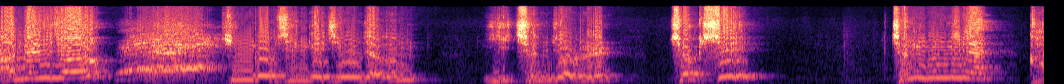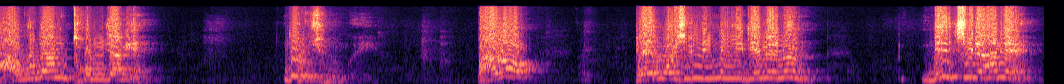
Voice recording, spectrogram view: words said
안 들리죠? 네. 긴급 생계 지원 자금 2천조를 즉시 전 국민의 가구당 통장에 넣어주는 거예요. 바로 151명이 되면은 며칠 안에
